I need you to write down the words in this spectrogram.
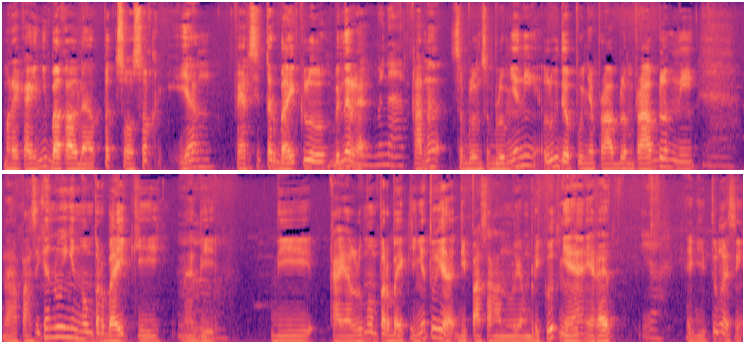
mereka ini bakal dapet sosok yang versi terbaik lu bener nggak? Hmm, benar Karena sebelum sebelumnya nih lu udah punya problem-problem nih. Ya. Nah pasti kan lu ingin memperbaiki. Nah di Hmm. di kayak lu memperbaikinya tuh ya di pasangan lu yang berikutnya ya kayak ya kayak gitu gak sih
